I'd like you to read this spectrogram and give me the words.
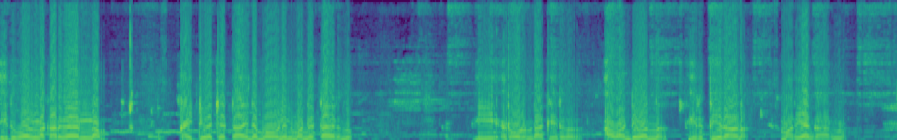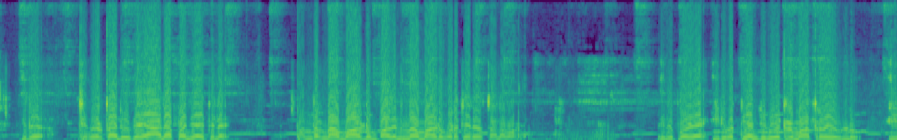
ഇതുപോലുള്ള കറുകളെല്ലാം കയറ്റി വെച്ചിട്ട് അതിന്റെ മുകളിൽ മണ്ണിട്ടായിരുന്നു ഈ റോഡ് ഉണ്ടാക്കിയിരുന്നത് ആ വണ്ടി വന്ന് ഇരുത്തിയതാണ് മറിയാൻ കാരണം. ഇത് ചെങ്ങന്നൂർ താലൂക്കിലെ ആല പഞ്ചായത്തിലെ പന്ത്രണ്ടാം വാർഡും പതിനൊന്നാം വാർഡും കൂടെ ചേരുന്ന സ്ഥലമാണ്. ഇതിപ്പോൾ ഇരുപത്തിയഞ്ച് മീറ്റർ മാത്രമേ ഉള്ളൂ ഈ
